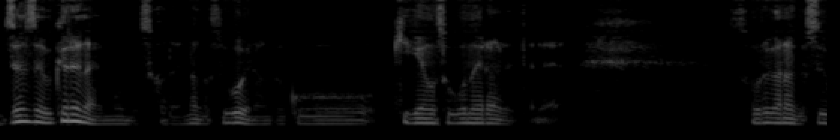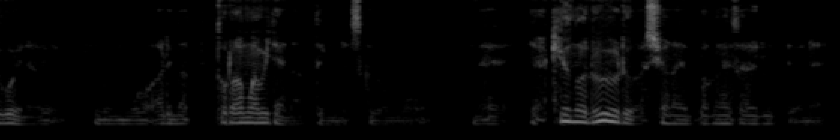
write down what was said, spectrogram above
全然受けれないもんですから、ね、なんかすごいなんかこう、機嫌を損ねられてね、それがなんかすごいね、もうあれな、トラウマみたいになってるんですけども、ね、野球のルールが知らない馬鹿にされるっていうね、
